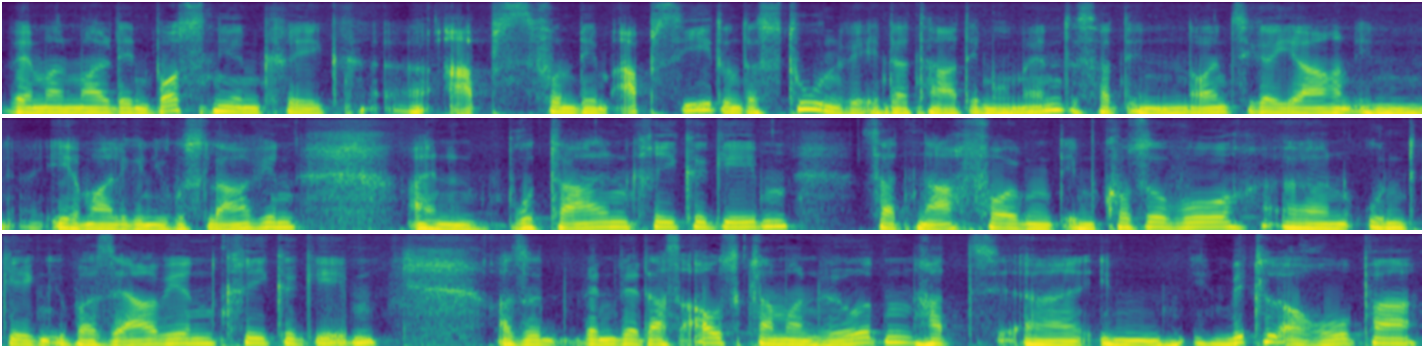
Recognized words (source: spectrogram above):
wenn man mal den Bosnienkrieg äh, abs, von dem absieht, und das tun wir in der Tat im Moment, es hat in den 90er Jahren in ehemaligen Jugoslawien einen brutalen Krieg gegeben. Es hat nachfolgend im Kosovo äh, und gegenüber Serbien Krieg gegeben. Also wenn wir das ausklammern würden, hat äh, im, in Mitteleuropa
